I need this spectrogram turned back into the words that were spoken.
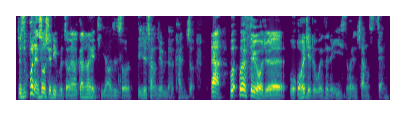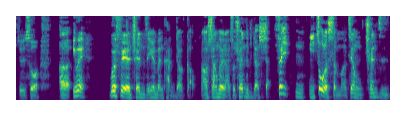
就是不能说学历不重要，刚刚也提到是说，的确传统比较看重。那 Web Web Three，我觉得我我会解读文森的意思，会像是这样，就是说，呃，因为 Web Three 的圈子因为门槛比较高，然后相对来说圈子比较小，所以嗯，你做了什么，这种圈子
